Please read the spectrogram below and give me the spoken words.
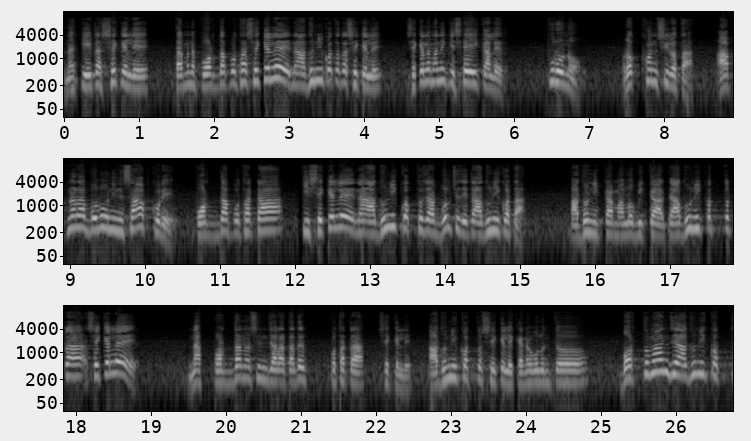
নাকি এটা সেকেলে? তার মানে পর্দা প্রথা সেকেলে না আধুনিকতাটা সেকেলে? সেকেলে মানে কি সেই কালের, পুরনো, রক্ষণশীলতা। আপনারা বলুন ইনসাফ করে, পর্দা প্রথাটা কি সেকেলে না আধুনিকত্ব যা বলছে যেটা আধুনিকতা? আধুনিকা মালবিকা আর যে আধুনিকত্বটা সেকেলে, না পর্দানসীন যারা তাদের প্রথাটা সেকেলে। আধুনিকত্ব সেকেলে কেন বলুন তো? বর্তমান যে আধুনিকত্ব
